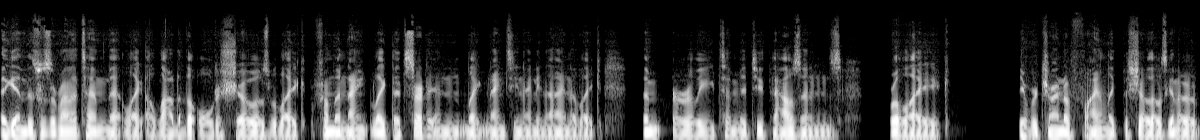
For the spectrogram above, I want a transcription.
again this was around the time that like a lot of the older shows were like from the night like that started in like 1999 or like the early to mid 2000s were like they were trying to find like the show that was gonna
